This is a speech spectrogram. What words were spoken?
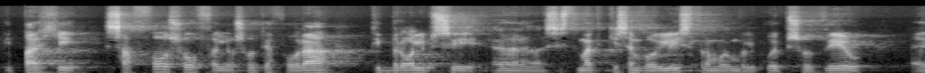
υπάρχει σαφώς όφελος ό,τι αφορά την πρόληψη ε, συστηματικής εμβολής θρομοεμβολικού επεισοδίου, ε,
